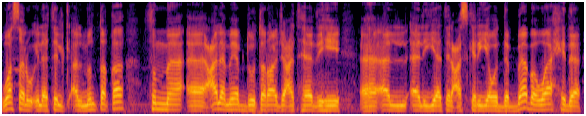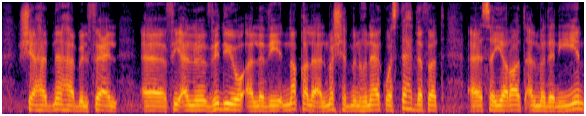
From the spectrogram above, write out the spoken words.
وصلوا إلى تلك المنطقة. ثم على ما يبدو تراجعت هذه الآليات العسكرية والدبابة واحدة شاهدناها بالفعل في الفيديو الذي نقل المشهد من هناك واستهدفت سيارات المدنيين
